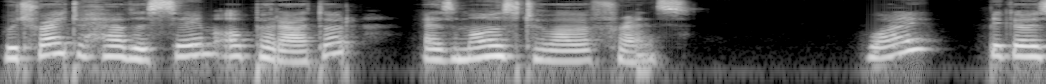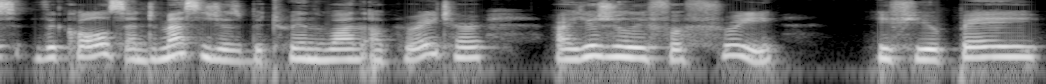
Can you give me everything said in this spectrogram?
We try to have the same operator as most of our friends. Why? Because the calls and messages between one operator are usually for free if you pay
